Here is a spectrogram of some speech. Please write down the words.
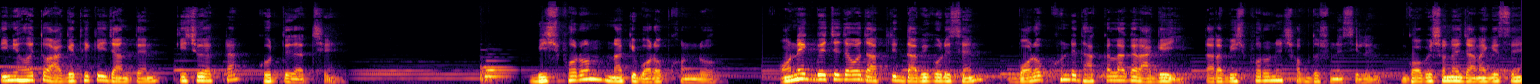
তিনি হয়তো আগে থেকেই জানতেন কিছু একটা ঘটতে যাচ্ছে। বিস্ফোরণ নাকি বরফখণ্ড অনেক বেঁচে যাওয়া যাত্রীর দাবি করেছেন বরফখণ্ডে ধাক্কা লাগার আগেই তারা বিস্ফোরণের শব্দ শুনেছিলেন। গবেষণায় জানা গেছে,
